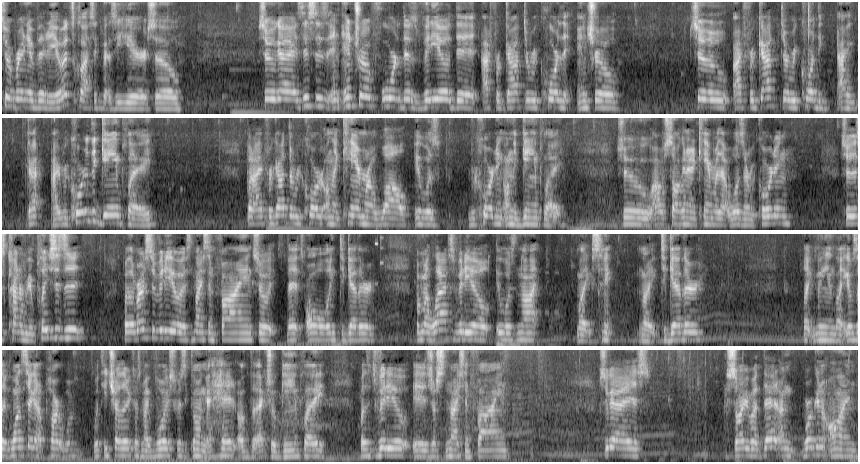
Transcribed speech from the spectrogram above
to a brand new video. It's Classic Vezy here. So, so guys, this is an intro for this video that I forgot to record the intro. So I forgot to record the I got I recorded the gameplay, but I forgot to record on the camera while it was recording on the gameplay. So I was talking in a camera that wasn't recording. So this kind of replaces it. But the rest of the video is nice and fine, so it, that's all linked together. But my last video, it was not like like together. Like mean like it was like one second apart with with each other because my voice was going ahead of the actual gameplay. But this video is just nice and fine. So guys, sorry about that. I'm working on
